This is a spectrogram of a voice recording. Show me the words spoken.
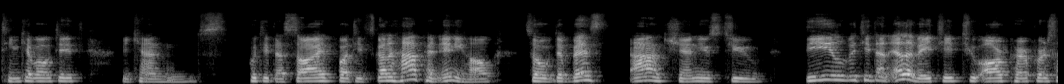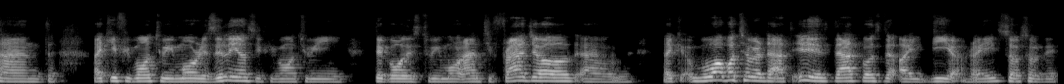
think about it. We can put it aside, but it's going to happen anyhow. So the best action is to deal with it and elevate it to our purpose. And like if you want to be more resilient, if you want to be, the goal is to be more anti-fragile, um, like whatever that is, that was the idea, right? So so the,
